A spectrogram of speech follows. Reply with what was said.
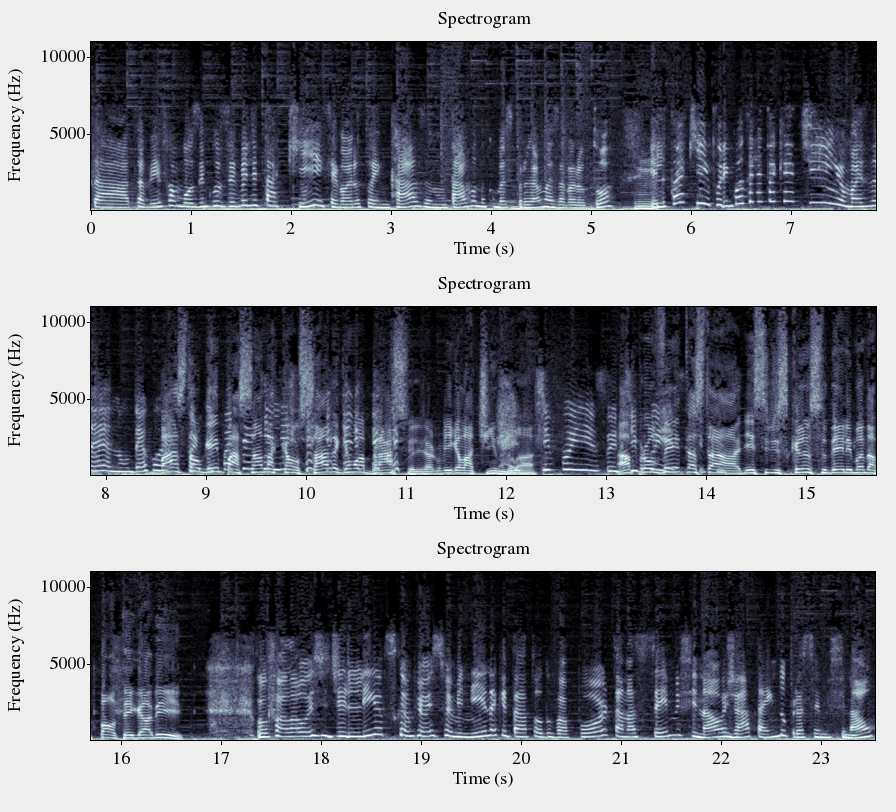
Tá, tá bem famoso. Inclusive, ele tá aqui, que agora eu tô em casa, não tava no começo do programa, mas agora eu tô. Hum. Ele tá aqui, por enquanto ele tá quietinho, mas né, não deu Basta alguém passar na calçada que é um abraço, ele já fica latindo lá. Tipo isso, tipo Aproveita isso. esta, esse descanso dele e manda a pauta aí, Gabi. Vou falar hoje de Liga dos Campeões Feminina, que tá a todo vapor, tá na semifinal já, tá indo pra semifinal.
